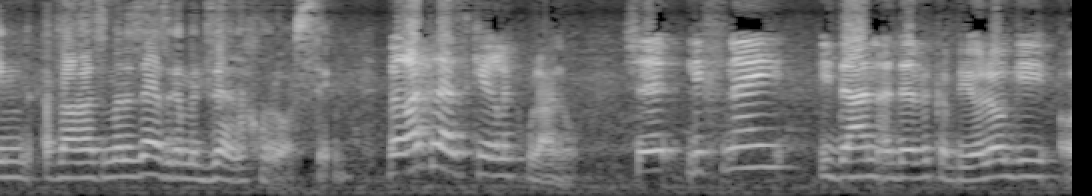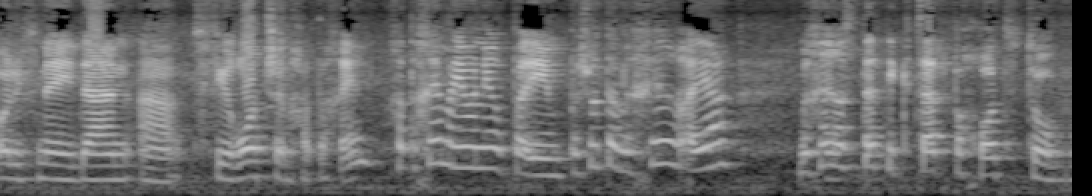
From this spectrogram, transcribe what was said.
אם עבר הזמן הזה, אז גם את זה אנחנו לא עושים. ורק להזכיר לכולנו, שלפני עידן הדבק הביולוגי, או לפני עידן התפירות של חתכים, חתכים היו נרפאים, פשוט המחיר היה מחיר אסתטי קצת פחות טוב.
